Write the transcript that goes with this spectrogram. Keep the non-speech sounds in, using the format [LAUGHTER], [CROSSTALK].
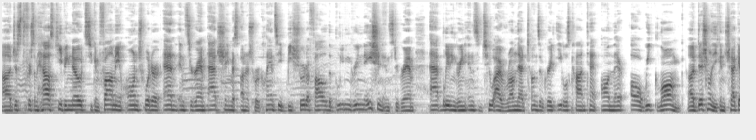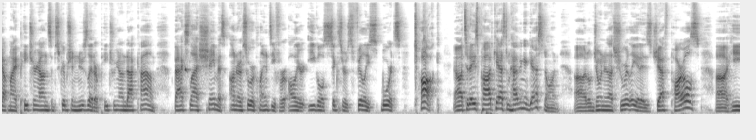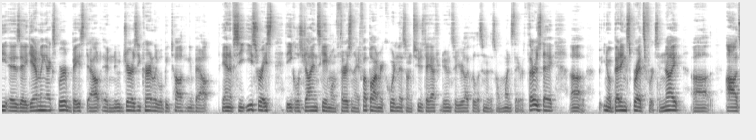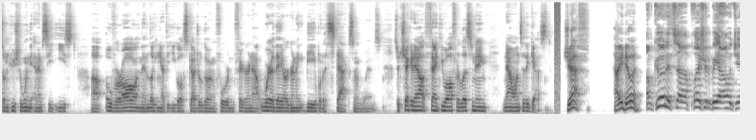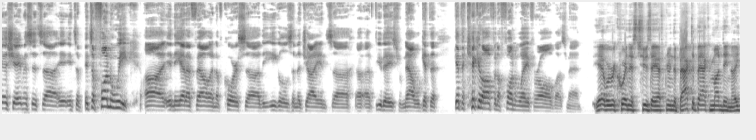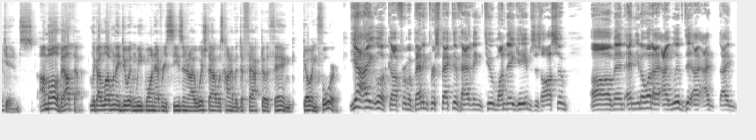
Uh, just for some housekeeping notes, you can follow me on Twitter and Instagram at Shamus underscore Clancy. Be sure to follow the Bleeding Green Nation Instagram at Bleeding Green Institute. I run that tons of great Eagles content on there all week long. Additionally, you can check out my Patreon subscription newsletter, patreon.com backslash Shamus underscore Clancy for all your Eagles, Sixers, Philly sports talk. Uh, today's podcast, I'm having a guest on. Uh, it'll join us shortly. It is Jeff Parles. Uh, he is a gambling expert based out in New Jersey. Currently, we'll be talking about the NFC East race, the Eagles Giants game on Thursday Night Football. I'm recording this on Tuesday afternoon, so you're likely listening to this on Wednesday or Thursday. Uh, you know, betting spreads for tonight, uh, odds on who should win the NFC East uh, overall, and then looking at the Eagles' schedule going forward and figuring out where they are going to be able to stack some wins. So check it out. Thank you all for listening. Now on to the guest, Jeff. How you doing? I'm good. It's a pleasure to be on with you, Shamus. It's uh, it's a it's a fun week uh, in the NFL, and of course, uh, the Eagles and the Giants. Uh, a, a few days from now, we'll get to get to kick it off in a fun way for all of us, man. Yeah, we're recording this Tuesday afternoon. The back-to-back Monday night games. I'm all about that. Like I love when they do it in Week One every season, and I wish that was kind of a de facto thing going forward. Yeah, I look uh, from a betting perspective. Having two Monday games is awesome. Um, and and you know what? I, I lived. I, I, I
